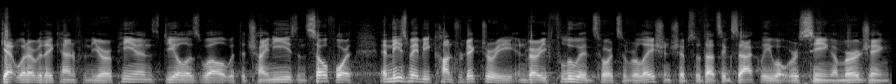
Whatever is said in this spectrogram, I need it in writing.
get whatever they can from the Europeans, deal as well with the Chinese and so forth. And these may be contradictory and very fluid sorts of relationships, but that's exactly what we're seeing emerging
